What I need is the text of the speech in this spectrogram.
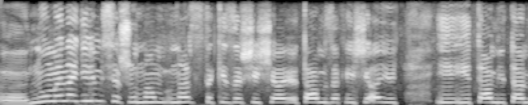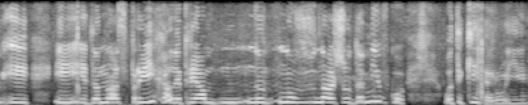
Е, Ну, ми надіємося, що нам нас таки захищають, там захищають, і, і там, і там, і, і, і до нас приїхали прямо ну, ну, в нашу домівку. Отакі герої.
